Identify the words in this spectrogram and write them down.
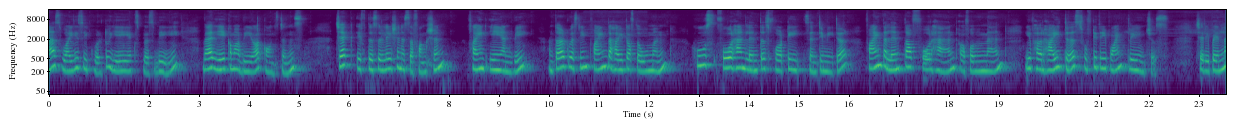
as y is equal to a x plus b where a comma b are constants Check if this relation is a function. Find A and B. And third question, find the height of the woman whose forehand length is 40 centimeter. Find the length of forehand of a woman if her height is 53.3 inches. சரி இப்போ என்ன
